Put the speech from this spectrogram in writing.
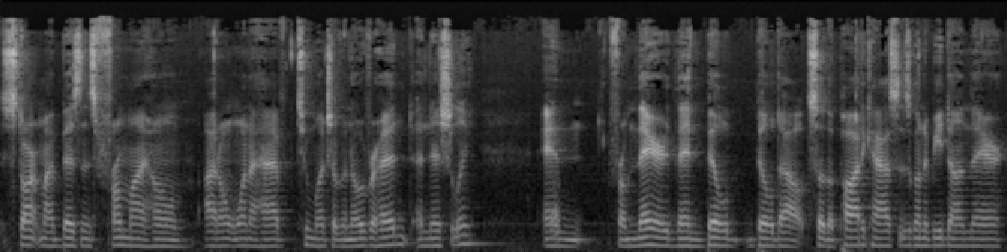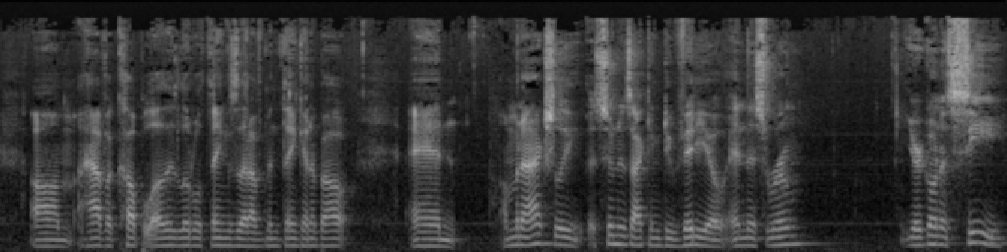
start my business from my home. I don't want to have too much of an overhead initially, and from there then build build out. So the podcast is going to be done there. Um, I have a couple other little things that I've been thinking about, and I'm gonna actually as soon as I can do video in this room, you're gonna see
